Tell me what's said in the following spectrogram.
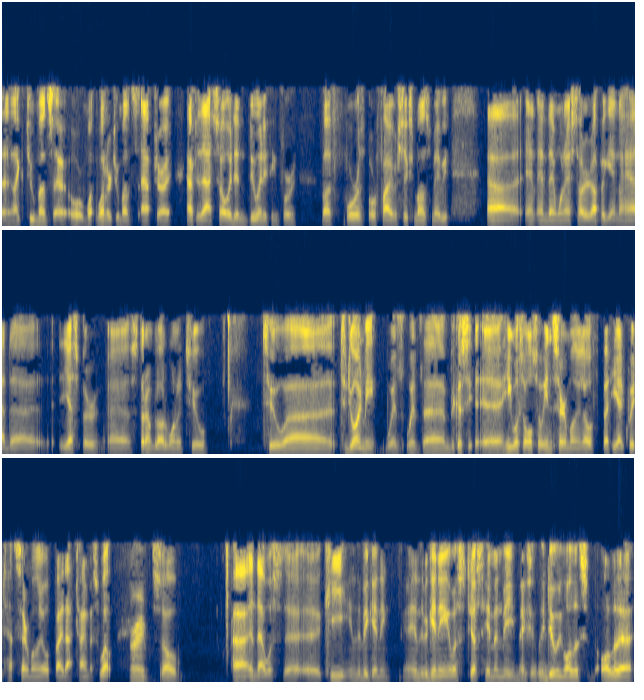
uh, like two months uh, or one or two months after I after that. So I didn't do anything for about four or five or six months maybe. Uh and and then when I started up again I had uh Jesper uh Strömblad wanted to to uh to join me with with uh because he, uh, he was also in Ceremonial Oath but he had quit Ceremonial Oath by that time as well. Right. so, uh, and that was uh, uh, key in the beginning. In the beginning, it was just him and me basically doing all this, all the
